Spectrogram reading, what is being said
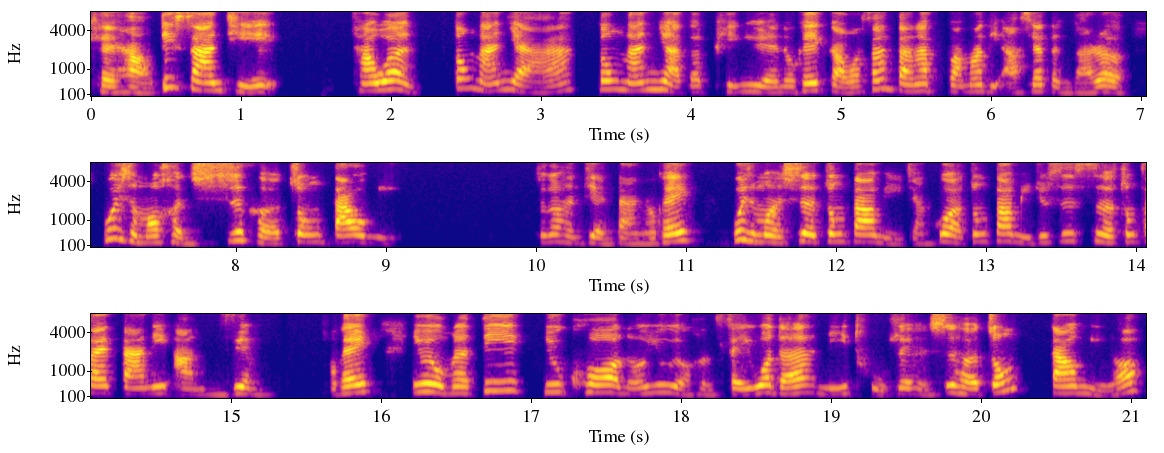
OK，好，第三题，他问东南亚，东南亚的平原，OK，搞瓦山丹那巴马迪阿西亚等加热，为什么很适合种稻米？这个很简单，OK。为什么很适合种稻米？讲过了，种稻米就是适合种在 Dani Alluvium，OK？因为我们的地又阔，然后又有很肥沃的泥土，所以很适合种稻米咯。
